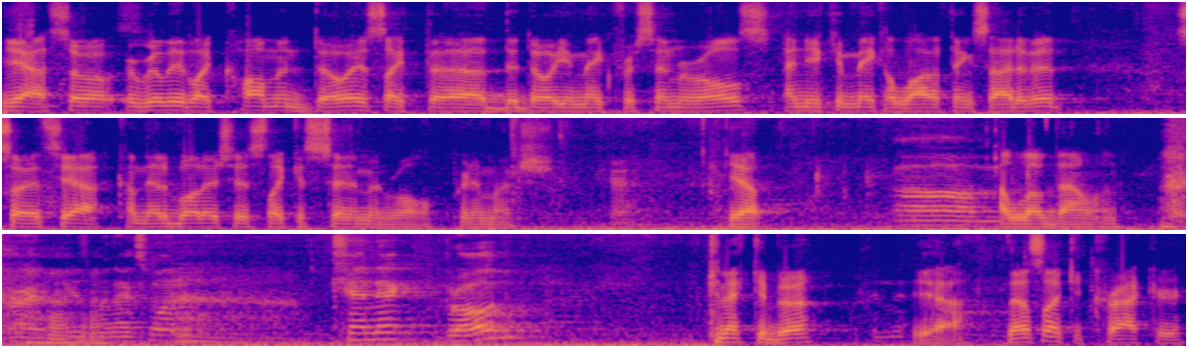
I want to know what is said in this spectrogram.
Yeah, so a really like common dough is like the, the dough you make for cinnamon rolls, and you can make a lot of things out of it. So it's yeah, kanelbolle is just like a cinnamon roll, pretty much. Okay. Yep, Um, I love that one. all right, here's my next one. Kenneck brod. Knäckebröd. Yeah, that's like a cracker,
